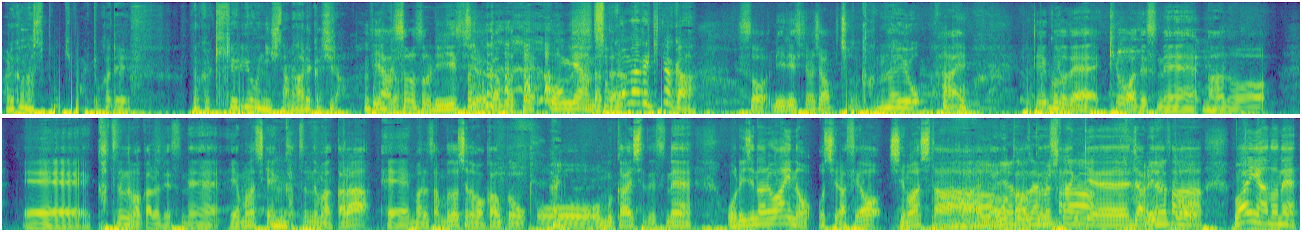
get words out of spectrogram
あれかな、 Spotify とかで、なんか聞けるようにしたらあれかしら。いや、そろそろリリースしようよ、頑張って。音源あんだったら。そこまで来たか。そう、リリースしましょう。ちょっと考えよう。はい。ということで、今日はですね、あの、えー、勝沼からですね、山梨県勝沼から、えー、丸三ぶどう酒の若尾くんをお,、はい。お迎えしてですね、オリジナルワインのお知らせをしました。はいありがとうございました。若尾くんサンキューじゃあ皆さん、ワインあのね、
